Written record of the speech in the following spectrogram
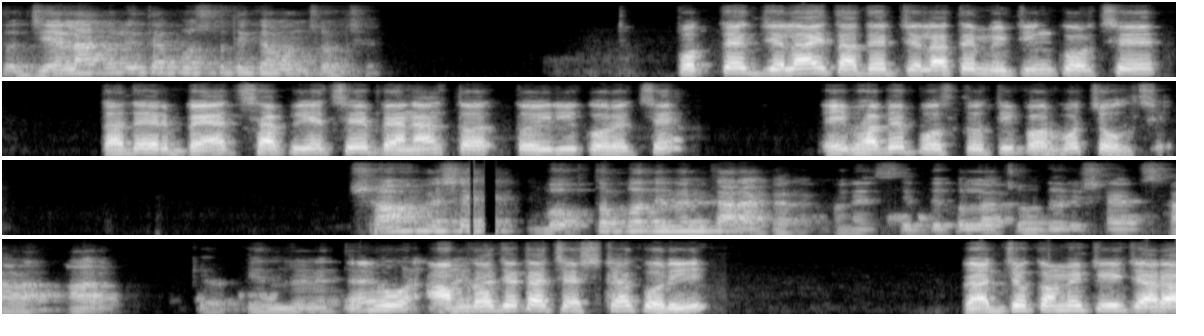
তো জেলাগুলিতে প্রস্তুতি কেমন চলছে? প্রত্যেক জেলায় তাদের জেলাতে মিটিং করছে তাদের ব্যাচ ছাপিয়েছে ব্যানার তৈরি করেছে। এইভাবে প্রস্তুতি পর্ব চলছে। সমাবেশে বক্তব্য দেবেন কারা কারা? মানে সিদ্দিকুল্লাহ চৌধুরী সাহেব ছাড়া আর আমরা যেটা চেষ্টা করি রাজ্য কমিটি যারা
